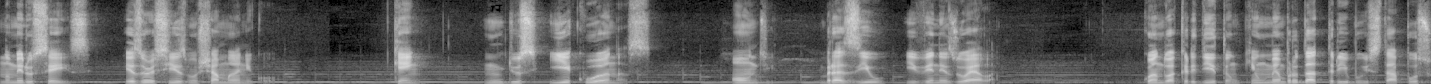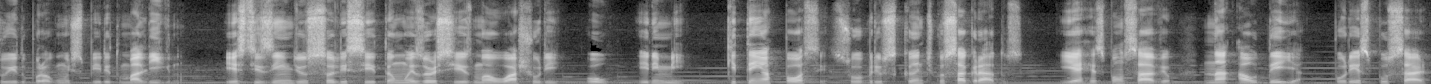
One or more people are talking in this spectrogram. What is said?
Número 6. Exorcismo xamânico. Quem? Índios e Ecuanas. Onde? Brasil e Venezuela. Quando acreditam que um membro da tribo está possuído por algum espírito maligno, estes índios solicitam um exorcismo ao Axuri ou Irimi, que tem a posse sobre os cânticos sagrados e é responsável na aldeia por expulsar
